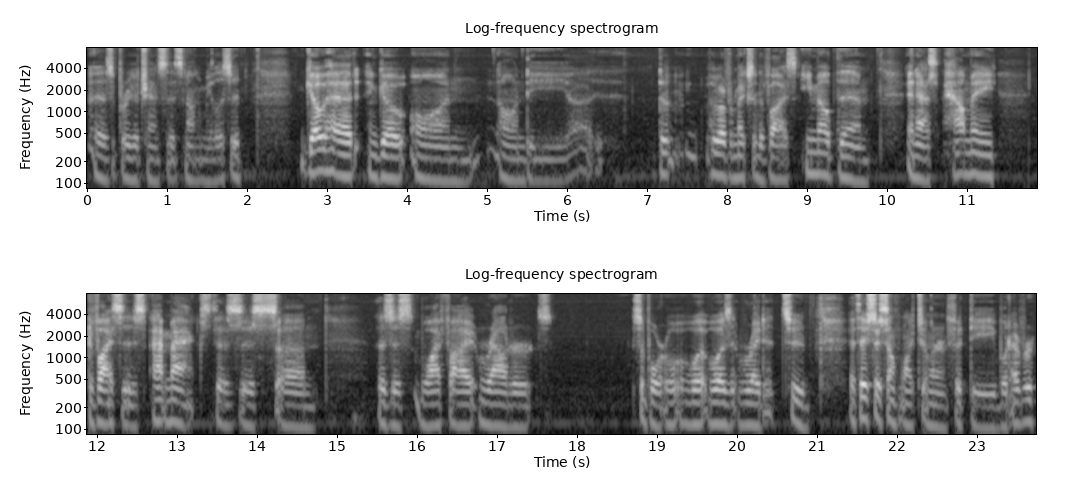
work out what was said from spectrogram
there's a pretty good chance that it's not going to be listed. Go ahead and go on on the, uh, the whoever makes a device, email them and ask how many devices at max does this um, does this Wi-Fi router support? What was it rated to? If they say something like 250 whatever,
